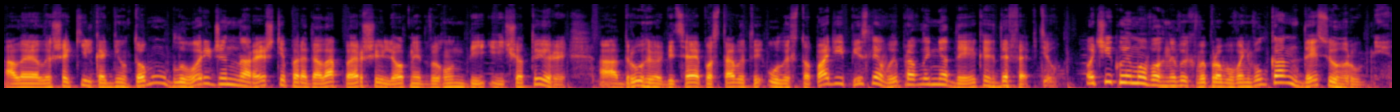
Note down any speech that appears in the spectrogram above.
але лише кілька днів тому Blue Origin нарешті передала перший льотний двигун BE-4, а другий обіцяє поставити у листопаді після виправлення деяких дефектів. Очікуємо вогневих випробувань вулкан десь у грудні.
